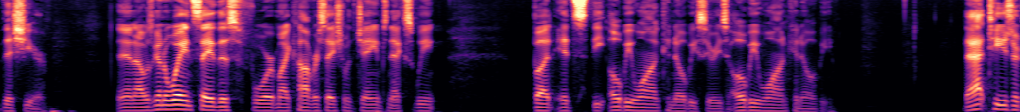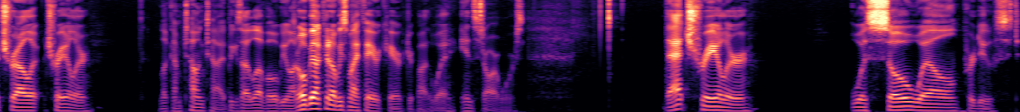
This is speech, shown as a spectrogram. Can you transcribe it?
this year. And I was going to wait and say this for my conversation with James next week, but it's the Obi Wan Kenobi series, Obi Wan Kenobi. That teaser trailer, trailer look, I'm tongue tied because I love Obi Wan. Obi Wan Kenobi is my favorite character, by the way, in Star Wars. That trailer was so well produced.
